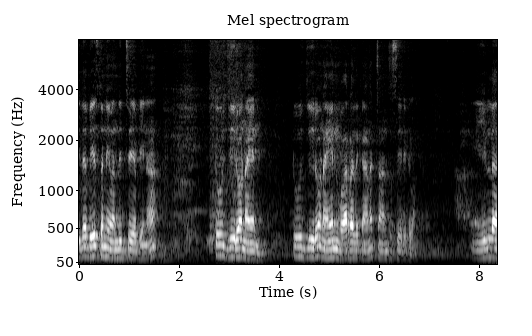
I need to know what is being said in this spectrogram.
இதை பேஸ் பண்ணி வந்துச்சு அப்படின்னா two zero nine two zero nine வர்றதுக்கான சான்சஸ் இருக்கலாம். இல்லை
